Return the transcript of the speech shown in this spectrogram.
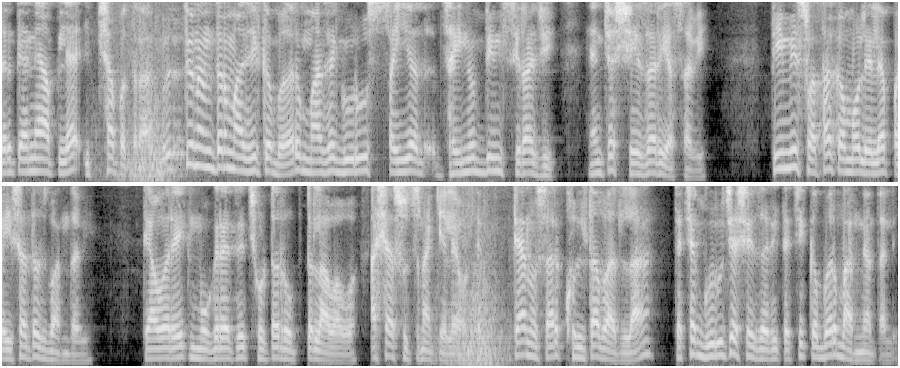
तर त्याने आपल्या इच्छापत्रात मृत्यूनंतर माझी कबर माझे गुरु सय्यद झैनुद्दीन सिराजी यांच्या शेजारी असावी. ती मी स्वतः कमवलेल्या पैशातच बांधावी. त्यावर एक मोगऱ्याचे छोटं रोपटं लावावं अशा सूचना केल्या होत्या. त्यानुसार खुलताबादला त्याच्या गुरुच्या शेजारी त्याची कबर बांधण्यात आली.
